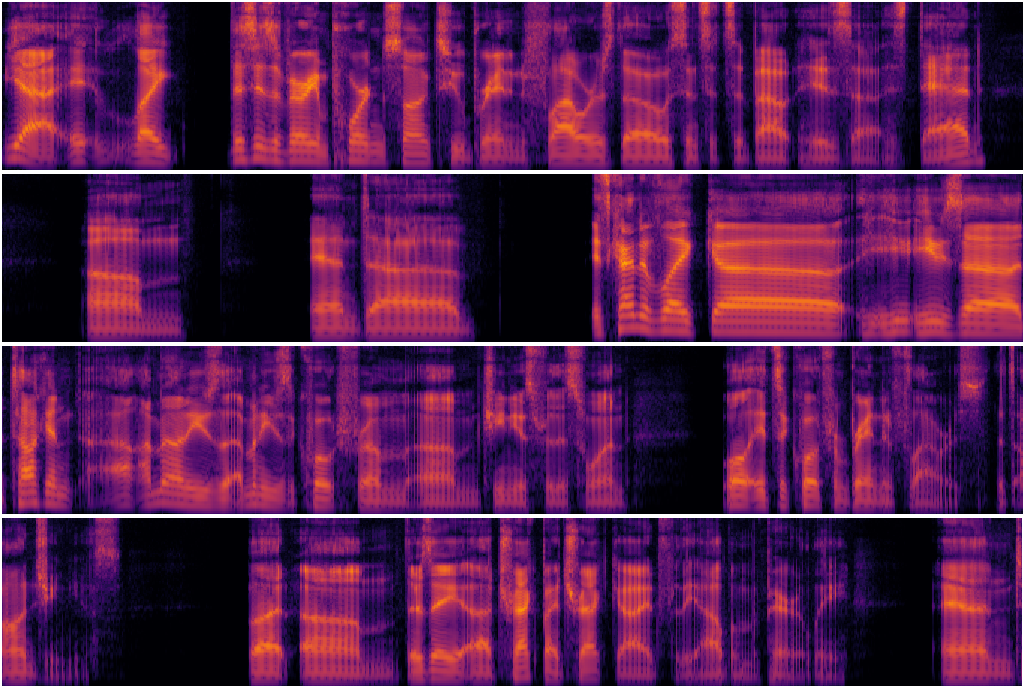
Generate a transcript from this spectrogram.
yeah, it like this is a very important song to Brandon Flowers though since it's about his uh his dad. Um and uh it's kind of like uh he he- he's uh talking I'm to use the I'm to use the quote from um Genius for this one. Well, it's a quote from Brandon Flowers that's on Genius. But um there's a uh, track by track guide for the album apparently. And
